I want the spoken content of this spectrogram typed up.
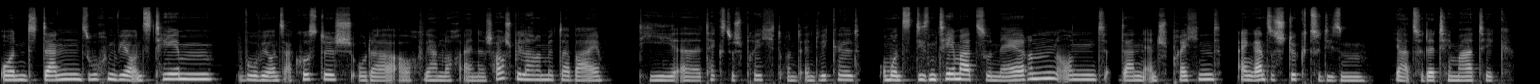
Und dann suchen wir uns Themen, wo wir uns akustisch oder auch, wir haben noch eine Schauspielerin mit dabei, die äh, Texte spricht und entwickelt, um uns diesem Thema zu nähren und dann entsprechend ein ganzes Stück zu diesem, ja, zu der Thematik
